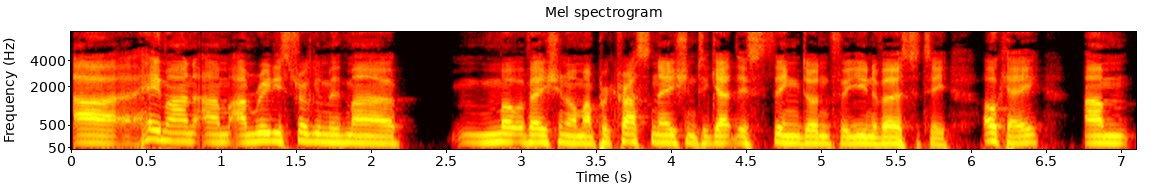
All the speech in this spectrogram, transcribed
uh, hey man, I'm, I'm really struggling with my motivation or my procrastination to get this thing done for university. Okay. Um,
